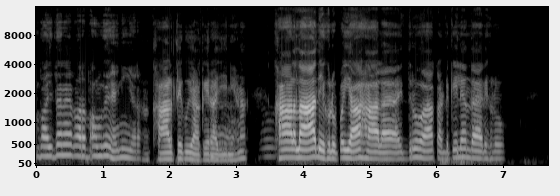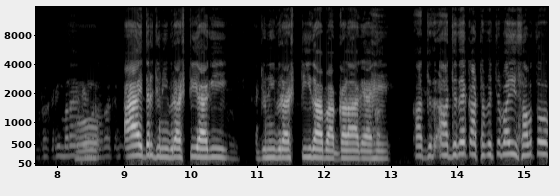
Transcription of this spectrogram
ਵੱਜਦੇ ਨੇ ਪਰ ਆਉਂਦੇ ਹੈ ਨਹੀਂ ਯਾਰ। ਖਾਲ ਤੇ ਕੋਈ ਆ ਕੇ ਰਾਜੀ ਨਹੀਂ ਹਨਾ? ਖਾਲ ਦਾ ਆ ਦੇਖ ਲਓ ਭਈ ਆਹ ਹਾਲ ਹੈ ਇਧਰੋਂ ਆ ਕੱਢ ਕੇ ਲਿਆਂਦਾ ਦੇਖ ਲਓ। ਆ ਇਧਰ ਯੂਨੀਵਰਸਿਟੀ ਆ ਗਈ ਯੂਨੀਵਰਸਿਟੀ ਦਾ ਬਾਗਲ ਆ ਗਿਆ ਇਹ। ਅੱਜ ਅੱਜ ਦੇ ਇਕੱਠ ਵਿੱਚ ਬਾਈ ਸਭ ਤੋਂ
